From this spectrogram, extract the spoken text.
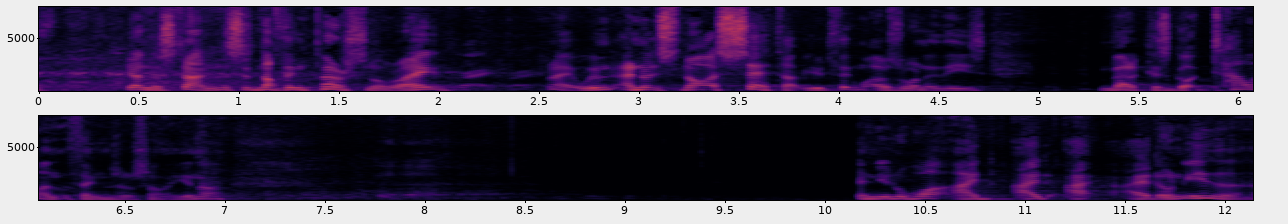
you understand? This is nothing personal, right? Right, right. right. And it's not a setup. You'd think well, I was one of these America's Got Talent things or something, you know? And you know what? I, I, I, I don't either.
